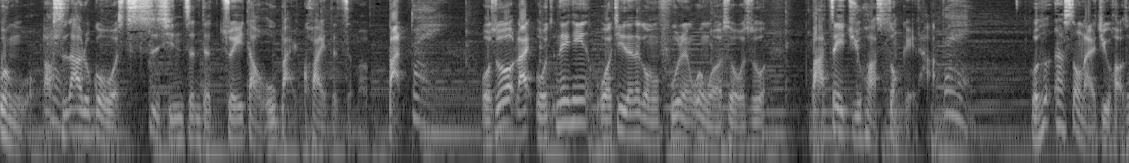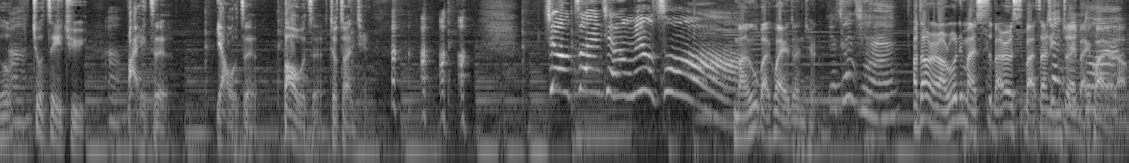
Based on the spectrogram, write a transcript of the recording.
问我，老师啊，如果我四星真的追到五百块的怎么办？对，我说来，我那天我记得那个我们服务人问我的时候，我说把这句话送给他。对，我说那送哪一句话？他说就这一句，摆着、咬着、抱着就赚钱。就赚钱了，没有错。满五百块也赚钱，也赚钱啊！当然了，如果你买四百二、四百三，你赚一百块了。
